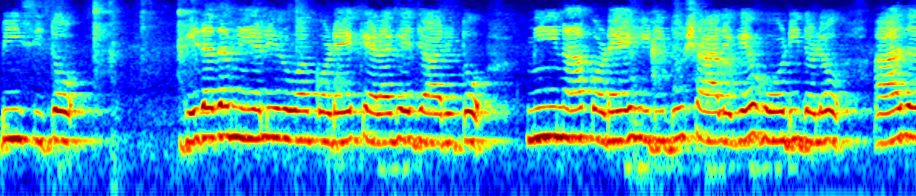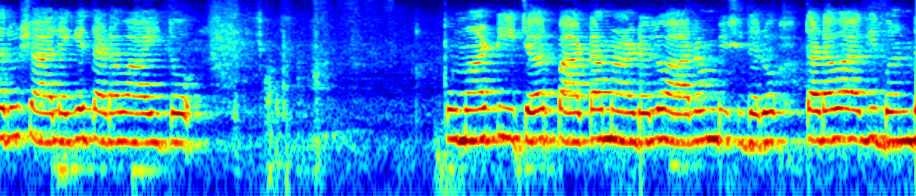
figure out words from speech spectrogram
ಬೀಸಿತು. ಗಿಡದ ಮೇಲಿರುವ ಕೊಡೆ ಕೆಳಗೆ ಜಾರಿತು. ಮೀನ ಕೊಡೆ ಹಿಡಿದು ಶಾಲೆಗೆ ಓಡಿದಳು ಆದರೂ ಶಾಲೆಗೆ ತಡವಾಯಿತು. ಉಮಾ ಟೀಚರ್ ಪಾಠ ಮಾಡಲು ಆರಂಭಿಸಿದರು. ತಡವಾಗಿ ಬಂದ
